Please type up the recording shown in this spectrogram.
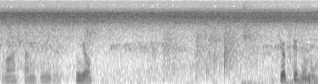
一番下見てみる？いいよ。気をつけてね。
